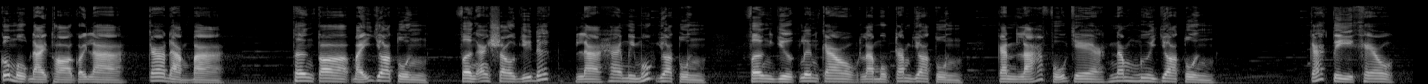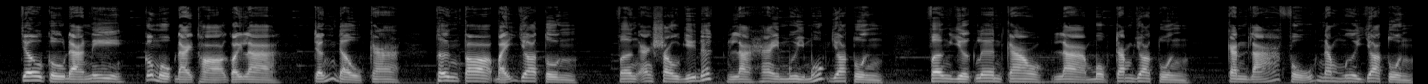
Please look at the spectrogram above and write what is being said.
có một đại thọ gọi là Ca Đàm Bà. Thân to 7 do tuần, phần ăn sâu dưới đất là 21 do tuần, phần dược lên cao là 100 do tuần, cành lá phủ che 50 do tuần. Các tỳ kheo, Châu Cù Đà Ni có một đại thọ gọi là Trấn Đầu Ca, thân to 7 do tuần, phần ăn sâu dưới đất là 21 do tuần, phần vượt lên cao là 100 do tuần, cành lá phủ 50 do tuần.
